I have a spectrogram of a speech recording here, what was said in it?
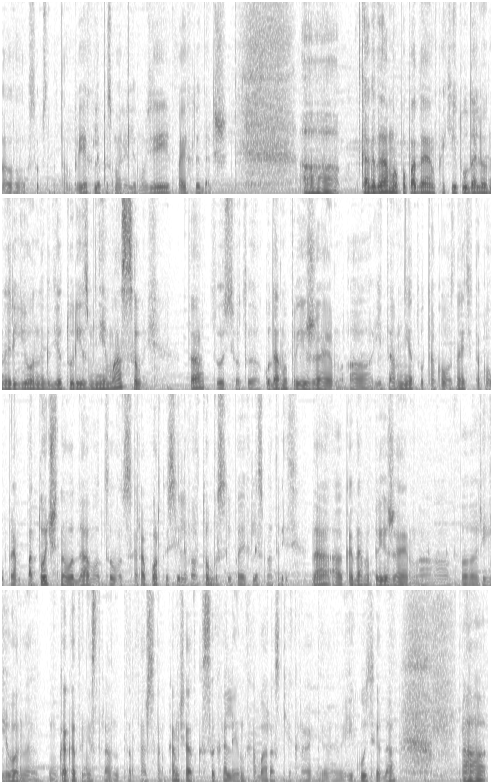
э, собственно, там приехали, посмотрели музей, поехали дальше. Когда мы попадаем в какие-то удаленные регионы, где туризм не массовый, да, то есть вот э, куда мы приезжаем, а, и там нет вот такого, знаете, такого прям поточного, да, вот, вот с аэропорта сели в автобус и поехали смотреть, да, а когда мы приезжаем а, в регионы, ну, как это ни странно, там та же самая Камчатка, Сахалин, Хабаровский край, э, Якутия, да, а,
